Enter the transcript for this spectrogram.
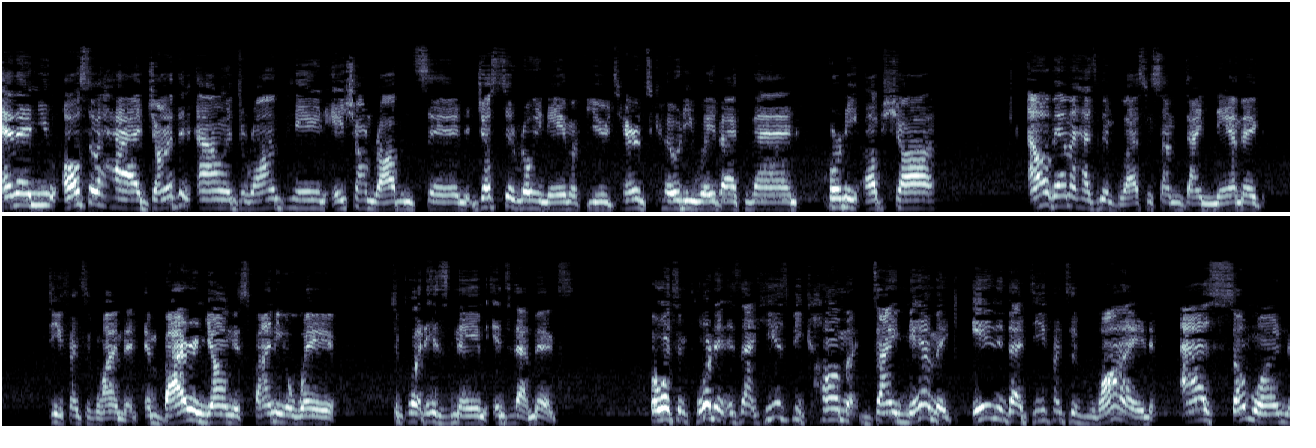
And then you also had Jonathan Allen, Da'Ron Payne, A'Shawn Robinson, just to really name a few, Terrence Cody way back then, Courtney Upshaw. Alabama has been blessed with some dynamic defensive linemen, and Byron Young is finding a way to put his name into that mix. But what's important is that he has become dynamic in that defensive line as someone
